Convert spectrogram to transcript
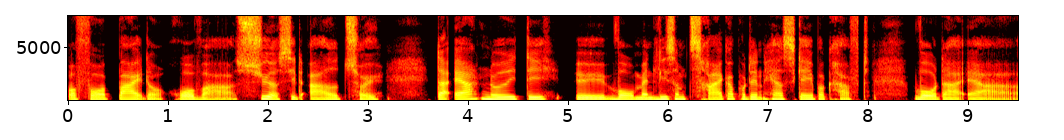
og forarbejder råvarer, syr sit eget tøj der er noget i det, øh, hvor man ligesom trækker på den her skaberkraft, hvor der er,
